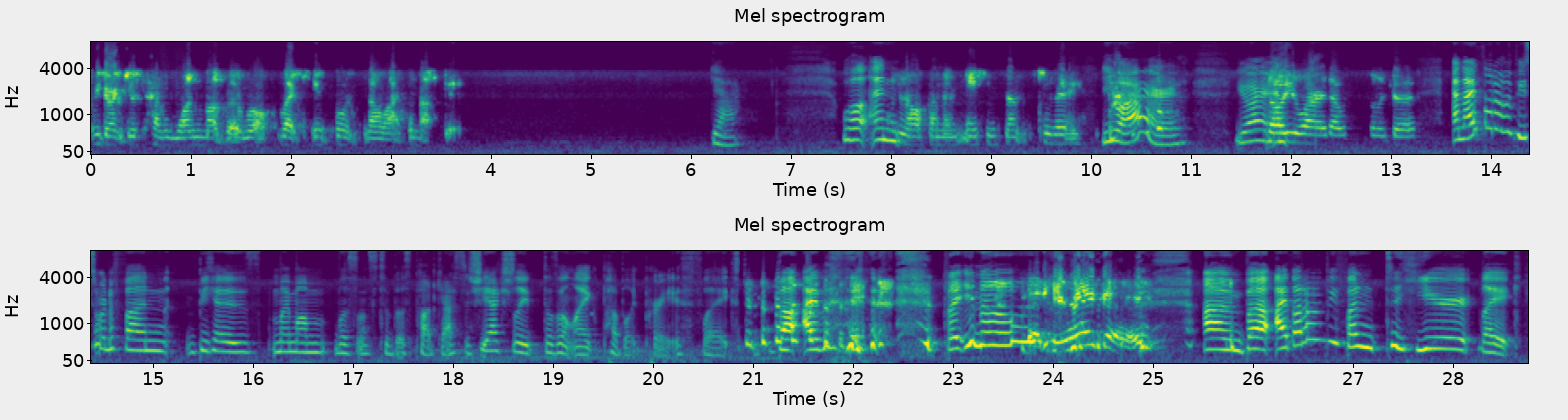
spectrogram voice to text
we don't just have one mother ro- like influence in our life and that's it. Yeah. Well, I and don't know if I'm making sense today. you are. You are. No, and- you are. That was really good. And I thought it would be sort of fun because my mom listens to this podcast and she actually doesn't like public praise. Like, but I, but you know, But here I go. um, but I thought it would be fun to hear, like,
